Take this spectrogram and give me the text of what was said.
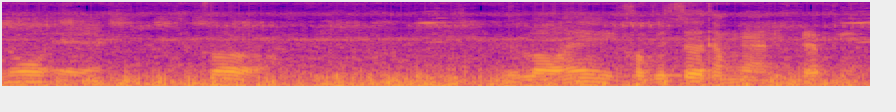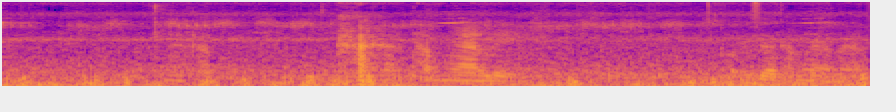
โนแอร์ก็ เดี๋ยวรอให้คอมพิวเตอร์ทำงานอีกแป๊บหนึงนะครับทำงานเลยคอมพิวเตอร์ทำงานแล้ว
